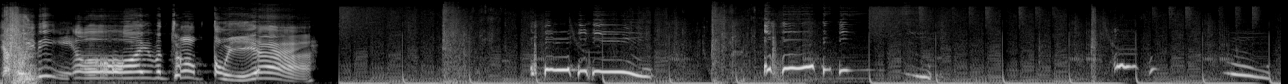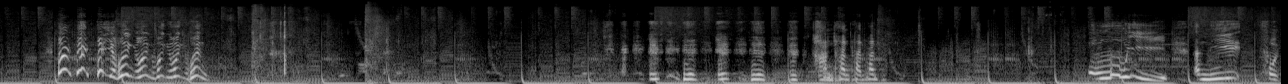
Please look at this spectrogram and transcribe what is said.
อย่าตุ๋ยดิโอ้ยมันชอบตุ๋ยอะโอ้โหโอ้โหอย่าเพิ่งอย่าเพิ่งอย่าเพิ่งอย่าเพิ่ง ทันทันทันทันอุ้ย อันนี้ฝึก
